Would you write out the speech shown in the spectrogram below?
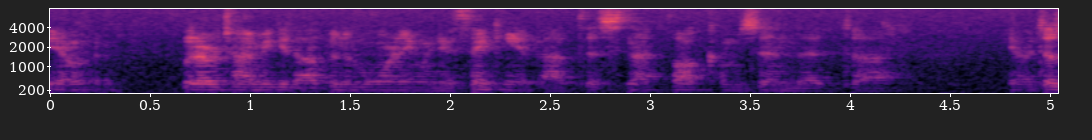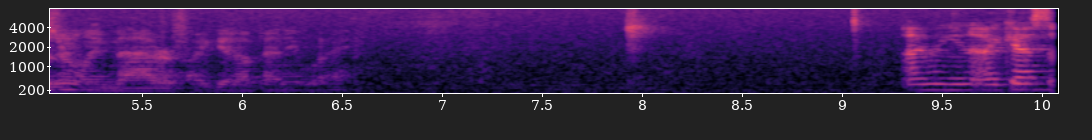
you know, whatever time you get up in the morning, when you're thinking about this, and that thought comes in that, uh, you know, it doesn't really matter if I get up anyway? I mean, I guess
